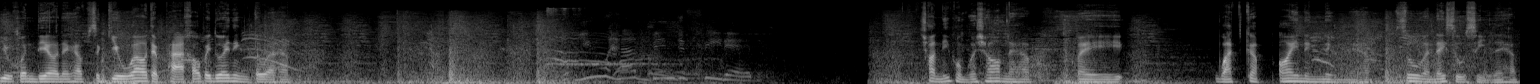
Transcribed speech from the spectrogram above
อยู่คนเดียวนะครับ สกิลว่าวแต่พาเขาไปด้วยหนึ่งตัวครับ ช็อตนี้ผมก็ชอบนะครับ ไปวัดกับอ้อยหนึ่งหนึ่งนะครับ สู้กันได้สูสีเลยครับ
